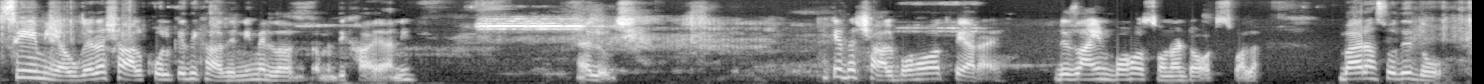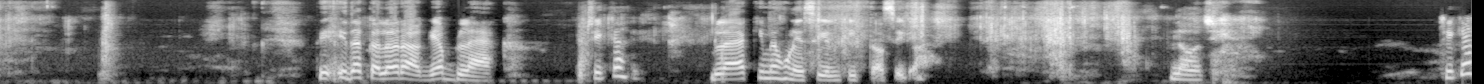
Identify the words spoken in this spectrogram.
ਸੇਮ ਹੀ ਆਊਗਾ ਇਹਦਾ ਸ਼ਾਲ ਖੋਲ ਕੇ ਦਿਖਾ ਦੇਣੀ ਮੈਨੂੰ ਲੱਗਦਾ ਮੈਂ ਦਿਖਾਇਆ ਨਹੀਂ ਹੈਲੋ ਜੀ ਠੀਕ ਹੈ ਇਹਦਾ ਸ਼ਾਲ ਬਹੁਤ ਪਿਆਰਾ ਹੈ ਡਿਜ਼ਾਈਨ ਬਹੁਤ ਸੋਹਣਾ ਡਾਟਸ ਵਾਲਾ 1200 ਦੇ ਦੋ ਤੇ ਇਹਦਾ ਕਲਰ ਆ ਗਿਆ ਬਲੈਕ ਠੀਕ ਹੈ ਬਲੈਕ ਹੀ ਮੈਂ ਹੁਣੇ ਸੇਲ ਕੀਤਾ ਸੀਗਾ ਲਓ ਜੀ ਠੀਕ ਹੈ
